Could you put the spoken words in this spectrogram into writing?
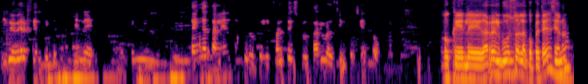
debe haber gente que tiene, tenga talento, pero que le falta explotarlo al 100%. O que le agarre el gusto a la competencia, ¿no?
